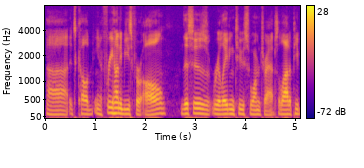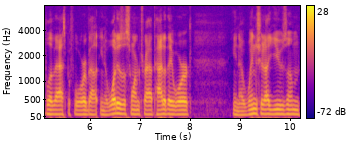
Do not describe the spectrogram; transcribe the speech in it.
uh, it's called you know Free Honeybees for All. This is relating to swarm traps. A lot of people have asked before about you know what is a swarm trap, how do they work, you know when should I use them.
